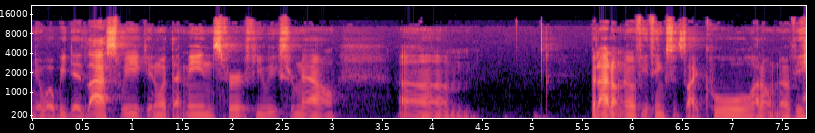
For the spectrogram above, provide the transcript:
you know what we did last week and what that means for a few weeks from now. Um, but I don't know if he thinks it's like cool. I don't know if he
